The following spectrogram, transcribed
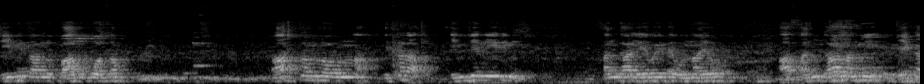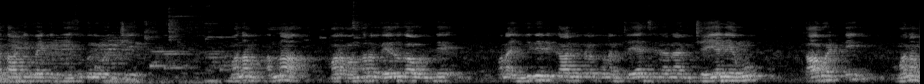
జీవితాలు బాగు కోసం రాష్ట్రంలో ఉన్న ఇతర ఇంజనీరింగ్ సంఘాలు ఏవైతే ఉన్నాయో ఆ సంఘాలన్నీ ఏకతాటిపైకి తీసుకుని వచ్చి మనం అన్న మనమందరం వేరుగా ఉంటే మన ఇంజనీరింగ్ కార్మికులకు మనం చేయాల్సిన చేయలేము. కాబట్టి మనం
